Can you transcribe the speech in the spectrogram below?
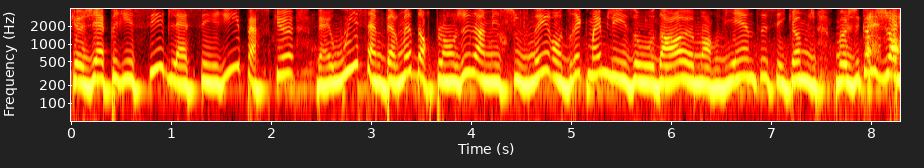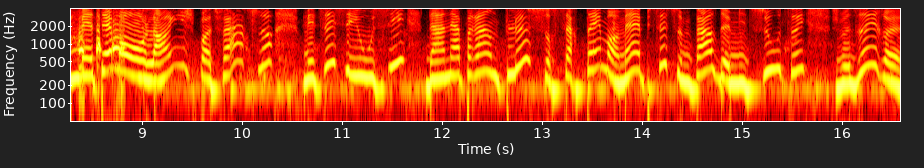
que j'apprécie de la série parce que, ben oui, ça me permet de replonger dans mes souvenirs. On dirait que même les odeurs me reviennent. C'est comme, je- moi, j'ai comme si je remettais mon linge, pas de farce, là. Mais tu sais, c'est aussi d'en apprendre plus sur certains moments. Puis tu sais, tu me parles de Mitsu, tu sais. Je veux dire, euh,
